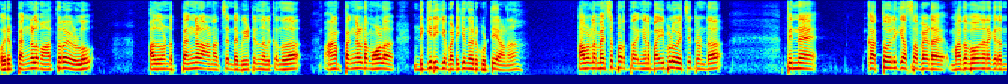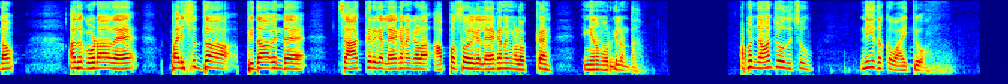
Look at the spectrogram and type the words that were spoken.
ഒരു പെങ്ങൾ മാത്രമേ ഉള്ളൂ. അതുകൊണ്ട് പെങ്ങളാണ് അച്ഛന്റെ വീട്ടിൽ നിൽക്കുന്നത്. ആ പെങ്ങളുടെ മോൾ ഡിഗ്രിക്ക് പഠിക്കുന്ന ഒരു കുട്ടിയാണ്. അവളുടെ മെച്ചപ്പുറത്ത് ഇങ്ങനെ ബൈബിൾ വെച്ചിട്ടുണ്ട്. പിന്നെ കത്തോലിക്ക സഭയുടെ മതബോധന ഗ്രന്ഥം അതുകൂടാതെ പരിശുദ്ധ പിതാവിന്റെ ചാക്രിക ലേഖനങ്ങൾ അപ്പസോലിക ലേഖനങ്ങളൊക്കെ ഇങ്ങനെ മുറിയിലുണ്ട്. അപ്പം ഞാൻ ചോദിച്ചു നീ ഇതൊക്കെ വായിക്കുമോ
